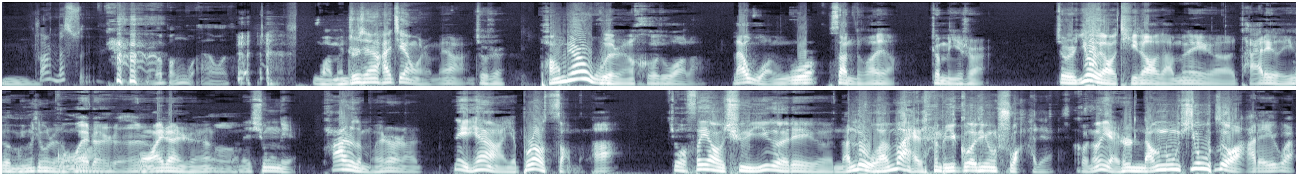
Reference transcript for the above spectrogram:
嗯，装什么孙子？你们甭管我操！我们之前还见过什么呀？就是旁边屋的人喝多了，来我们屋散德行，这么一事儿，就是又要提到咱们那个台里的一个明星人物，广外战神，广外战神，嗯我那兄弟，他是怎么回事呢？那天啊，也不知道怎么了，就非要去一个这个南六环外的这么一歌厅耍去，可能也是囊中羞涩啊这一块。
